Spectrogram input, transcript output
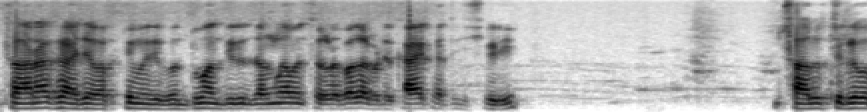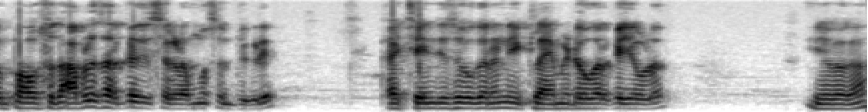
चारा खायच्या बाबतीमध्ये पण तुम्हाला तिथे जंगलामध्ये सगळं बघायला भेटेल. काय करते शेळी? चालूच तिकडे पण पावसात आपल्यासारखंच आहे सगळं मोसम तिकडे. काही चेंजेस वगैरे नाही क्लायमेट वगैरे काही एवढं. हे बघा.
